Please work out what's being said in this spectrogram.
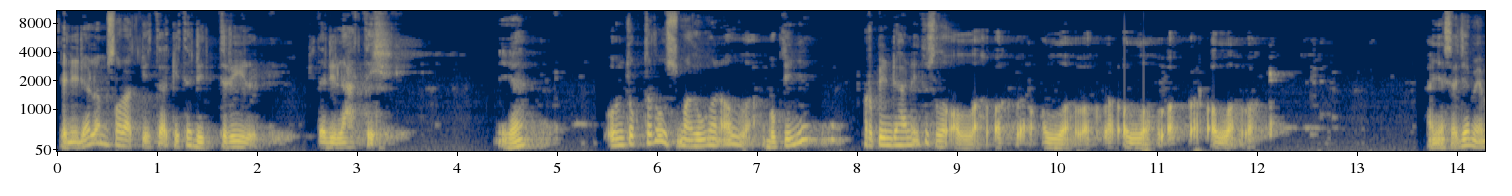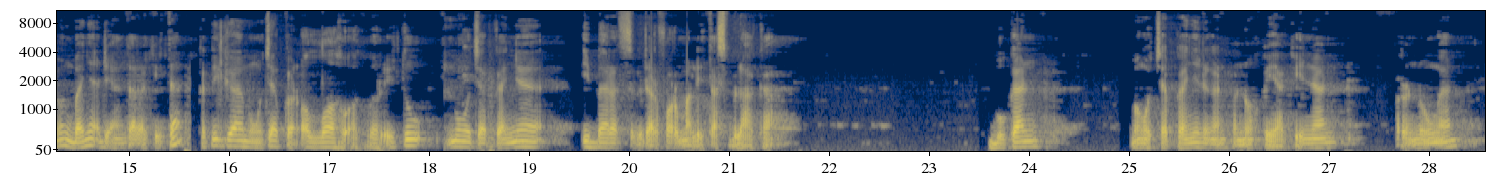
Dan di dalam sholat kita, kita ditril, kita dilatih. Ya, untuk terus mengagungkan Allah. Buktinya perpindahan itu selalu Allah Akbar, Allah Akbar, Allah Akbar, Allah Akbar. Hanya saja memang banyak di antara kita ketika mengucapkan Allahu Akbar itu mengucapkannya ibarat sekedar formalitas belaka. Bukan mengucapkannya dengan penuh keyakinan, perenungan,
